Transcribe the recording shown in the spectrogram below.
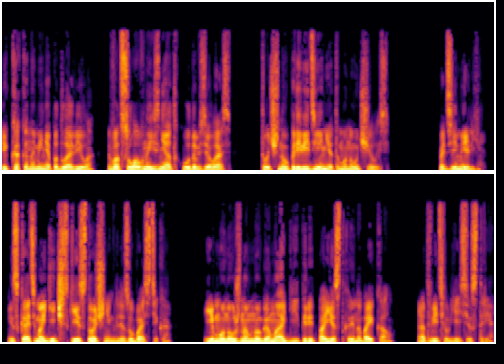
И как она меня подловила? Вот словно из ниоткуда взялась. Точно у привидения этому научилась. Подземелье. Искать магический источник для зубастика. Ему нужно много магии перед поездкой на Байкал, ответил я сестре.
